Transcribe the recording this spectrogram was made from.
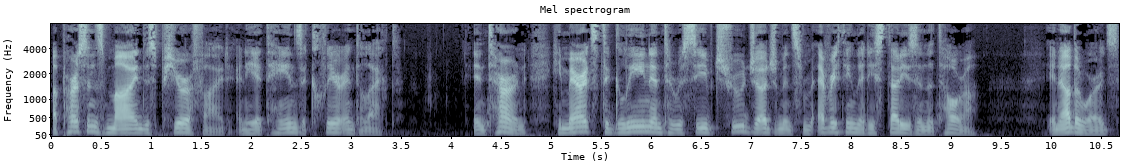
a person's mind is purified and he attains a clear intellect. In turn, he merits to glean and to receive true judgments from everything that he studies in the Torah. In other words,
